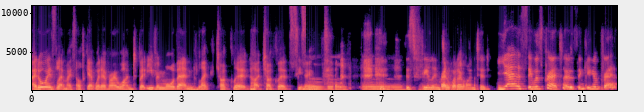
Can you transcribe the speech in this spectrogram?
I'd always let myself get whatever I want, but even more then, like chocolate, hot chocolates, you know, mm, mm, just feel mm, into what I wanted. Yes, it was Pret. I was thinking of Pret.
